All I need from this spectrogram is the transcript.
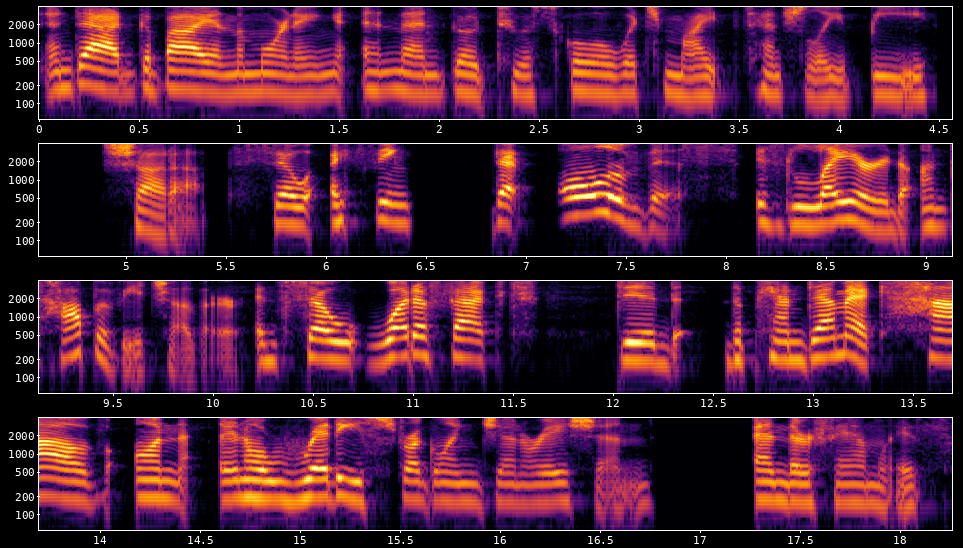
and dad goodbye in the morning and then go to a school which might potentially be shut up. So I think that all of this is layered on top of each other. And so, what effect did the pandemic have on an already struggling generation and their families?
